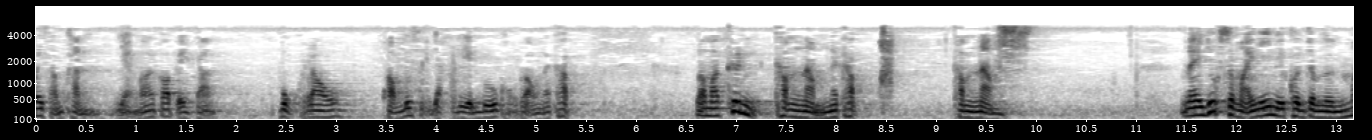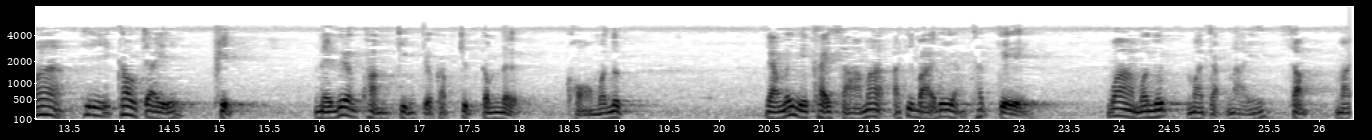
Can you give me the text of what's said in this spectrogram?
ไม่สำคัญอย่างน้อยก็เป็นการปลุกเราความรู้สึกอยากเรียนรู้ของเรานะครับ เรามาขึ้นคำนำนะครับคำนำในยุคสมัยนี้มีคนจำนวนมากที่เข้าใจผิดในเรื่องความจริงเกี่ยวกับจุดกำเนิด ของมนุษย์ ยังไม่มีใครสามารถอธิบายได้อย่างชัดเจน ว่ามนุษย์มาจากไหน สัตว์มา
